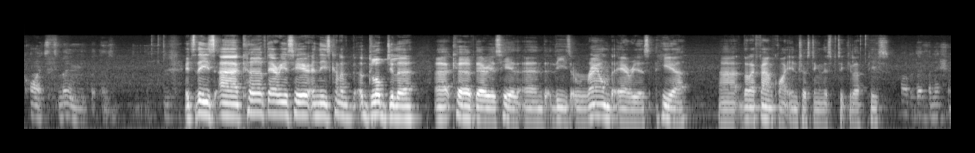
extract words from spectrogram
quite smooth, but there's it's these uh, curved areas here and these kind of globular uh, curved areas here and these round areas here uh, that I found quite interesting in this particular piece. Not a definition.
